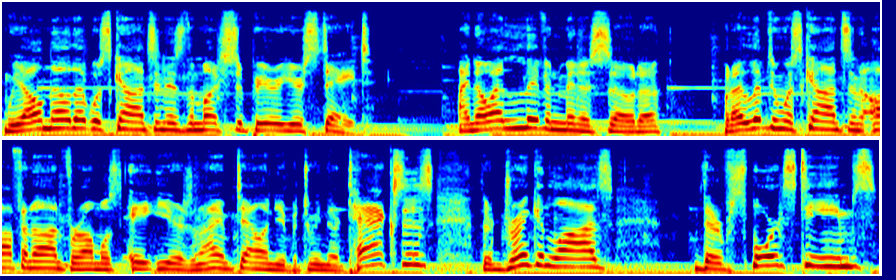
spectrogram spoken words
We all know that Wisconsin is the much superior state. I know I live in Minnesota, but I lived in Wisconsin off and on for almost eight years, and I am telling you, between their taxes, their drinking laws, their sports teams,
